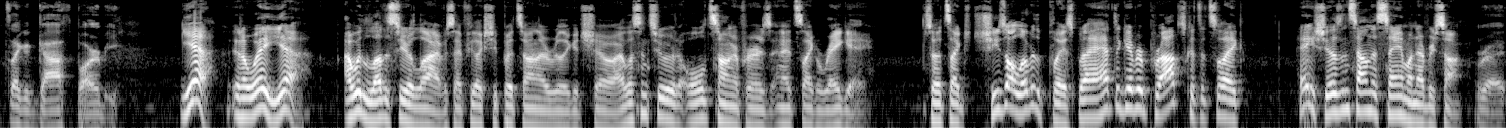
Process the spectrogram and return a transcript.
It's like a goth Barbie. Yeah, in a way, yeah. I would love to see her live because I feel like she puts on a really good show. I listened to an old song of hers and it's like reggae. So it's like she's all over the place, but I have to give her props because it's like, hey, she doesn't sound the same on every song. Right.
